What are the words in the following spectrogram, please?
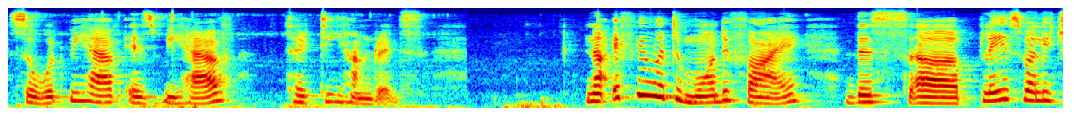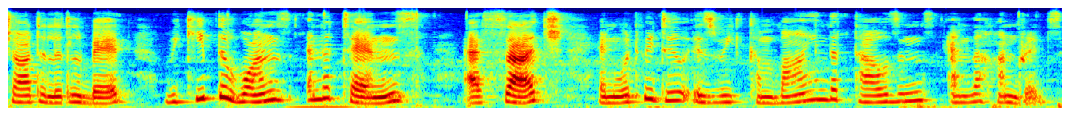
So what we have is we have 30 hundreds. Now if we were to modify this uh, place value chart a little bit, we keep the ones and the tens as such and what we do is we combine the thousands and the hundreds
